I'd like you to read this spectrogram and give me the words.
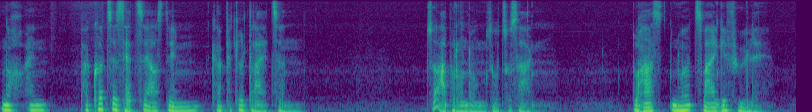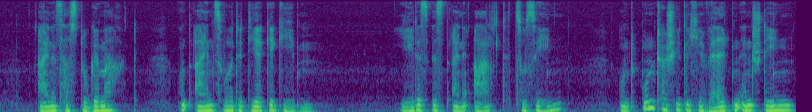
Noch ein paar kurze Sätze aus dem Kapitel 13 zur Abrundung sozusagen. Du hast nur zwei Gefühle. Eines hast du gemacht und eins wurde dir gegeben. Jedes ist eine Art zu sehen und unterschiedliche Welten entstehen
